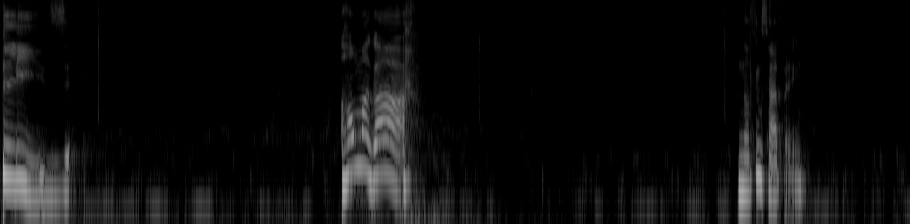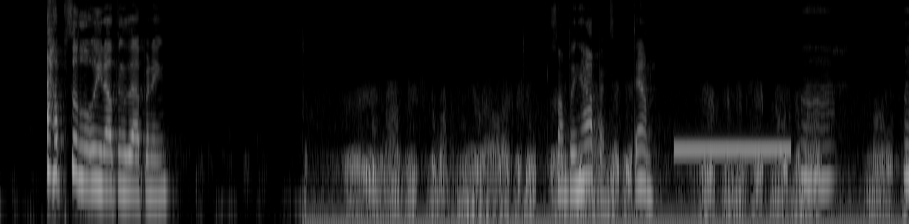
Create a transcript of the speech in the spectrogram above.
Please. Oh my god. Nothing's happening. Absolutely nothing's happening. Something happened. Damn. Uh, uh,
